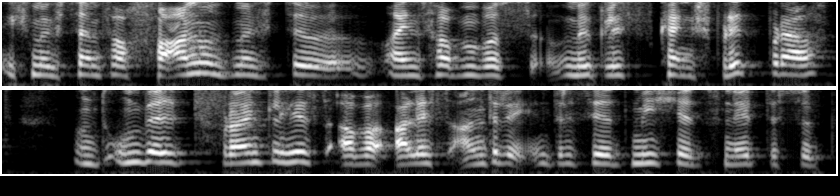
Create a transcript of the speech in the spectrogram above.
ich möchte einfach fahren und möchte eins haben, was möglichst keinen Sprit braucht und umweltfreundlich ist, aber alles andere interessiert mich jetzt nicht. Deshalb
